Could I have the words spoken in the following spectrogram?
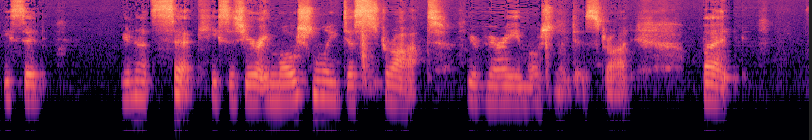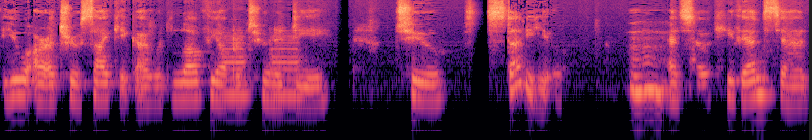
He said, You're not sick. He says, You're emotionally distraught. You're very emotionally distraught. But you are a true psychic. I would love the mm-hmm. opportunity to study you. Mm-hmm. And so he then said,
